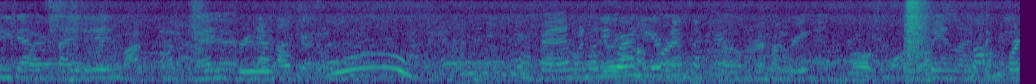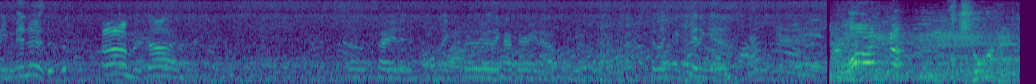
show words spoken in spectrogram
Too damn excited. And fruit. Woo! My friend went to do popcorn, so we're hungry. Line. It's like 40 minutes. Oh my god. So excited. Like really, really happy right now. I feel like a kid again. One! What's your name?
